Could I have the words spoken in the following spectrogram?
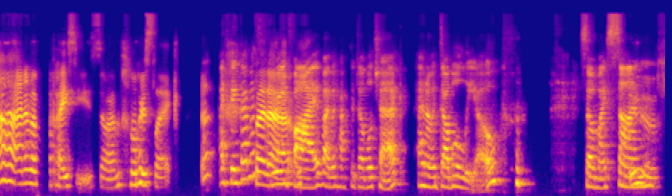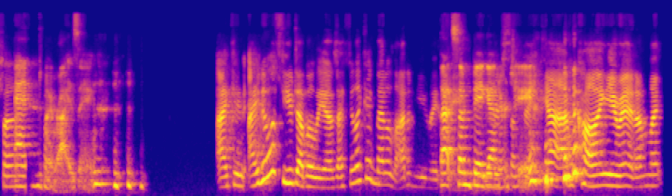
ah, and I'm a Pisces. So I'm always like, I think I'm a But, three um, five. I would have to double check, and I'm a double Leo. so my sun ooh, and my rising. I can I know a few double Leos. I feel like I've met a lot of you lately. That's some big energy. Yeah, I'm calling you in. I'm like,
